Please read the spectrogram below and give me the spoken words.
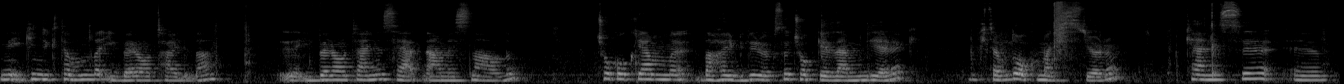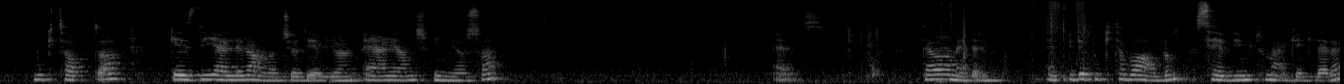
Yine ikinci kitabım da İlber Ortaylı'dan. Ee, İlber Ortaylı'nın seyahatnamesini aldım. Çok okuyan mı daha iyi bilir yoksa çok gezen mi diyerek bu kitabı da okumak istiyorum. Kendisi e, bu kitapta gezdiği yerleri anlatıyor diye biliyorum. Eğer yanlış bilmiyorsam. Evet. Devam edelim. Evet bir de bu kitabı aldım. Sevdiğim tüm erkeklere.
